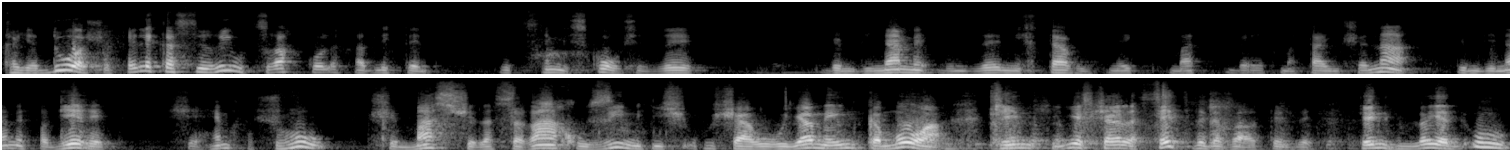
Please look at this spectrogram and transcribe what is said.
כידוע שחלק עשירי הוא צריך כל אחד ליתן. זה צריכים לזכור שזה במדינה, זה נכתב לפני כמעט בערך 200 שנה, במדינה מפגרת, שהם חשבו שמס של עשרה אחוזים הוא שערורייה מאין כמוה, כן, שאי אפשר לשאת בדבר כזה, כן, הם לא ידעו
